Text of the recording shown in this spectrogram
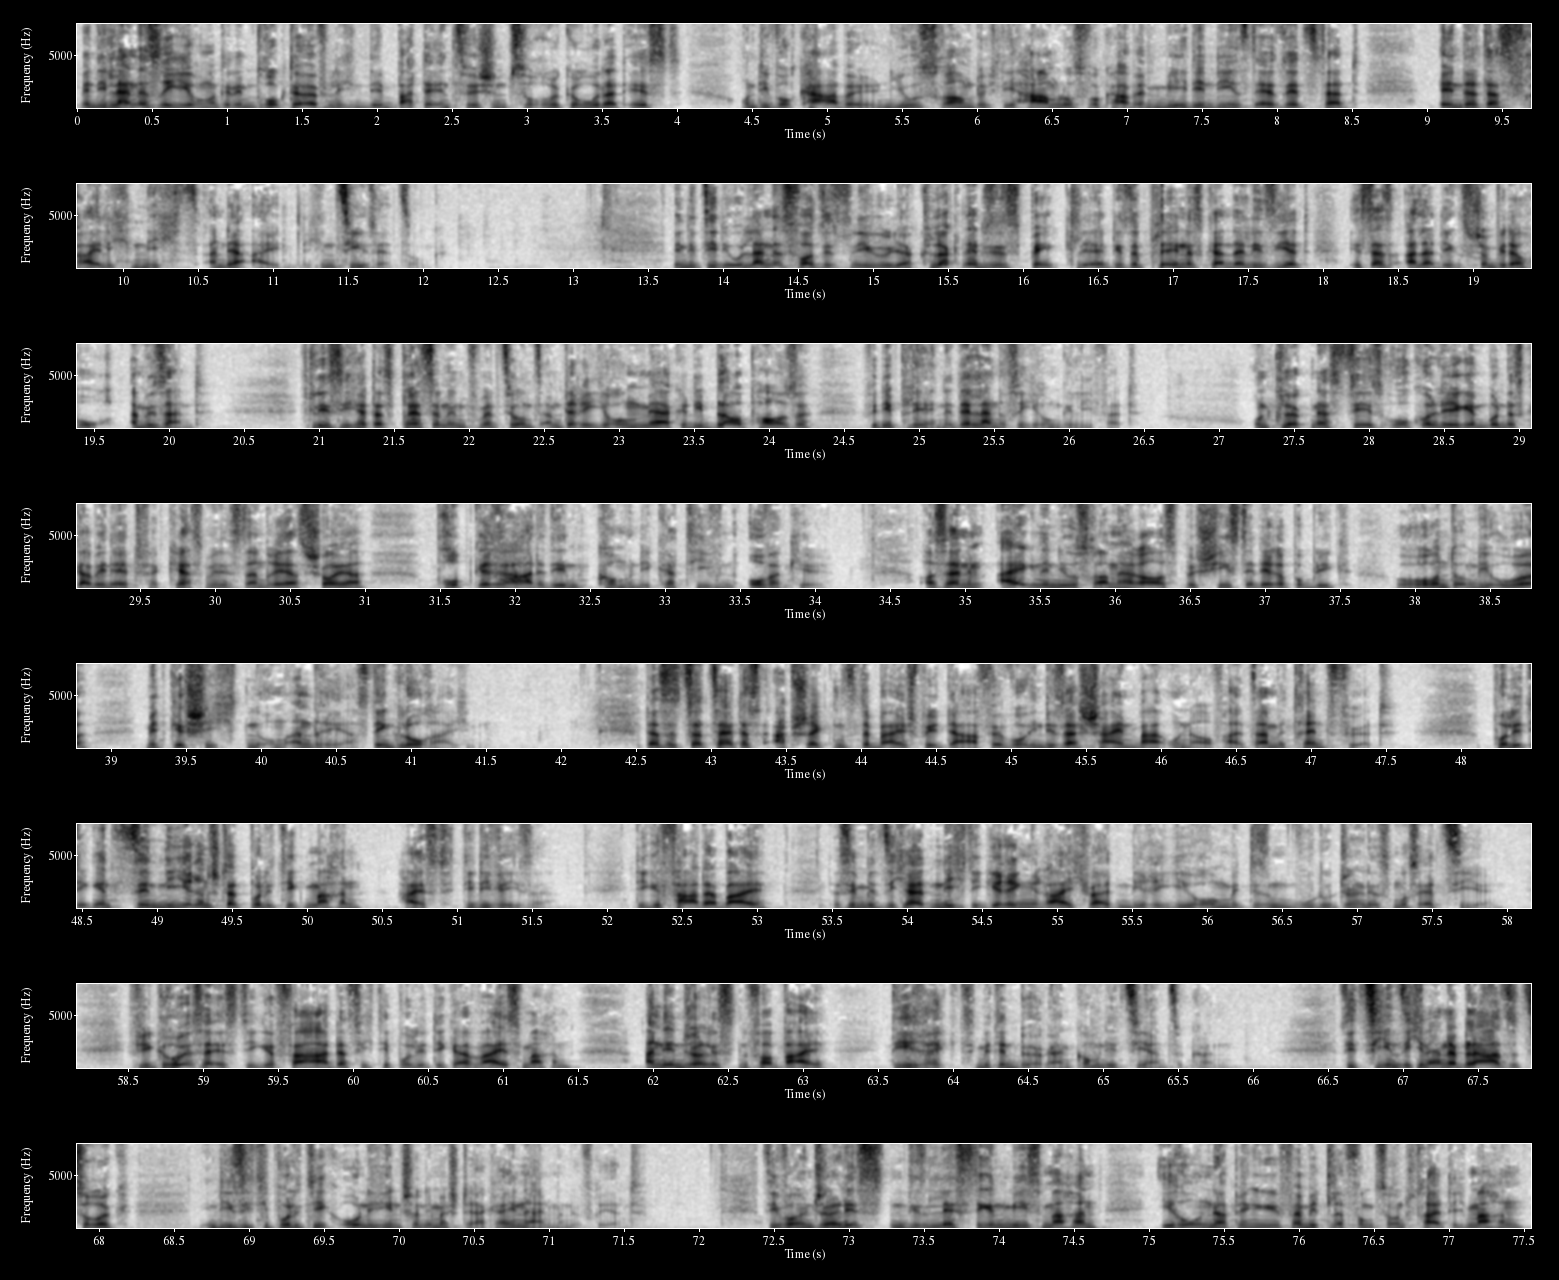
Wenn die Landesregierung unter dem Druck der öffentlichen Debatte inzwischen zurückgerudert ist und die Vokabel Newsraum durch die harmlos Vokabel Mediendienst ersetzt hat, ändert das freilich nichts an der eigentlichen Zielsetzung. Wenn die CDU-Landesvorsitzende Julia Klöckner dieses, diese Pläne skandalisiert, ist das allerdings schon wieder hoch amüsant. Schließlich hat das Presse- und Informationsamt der Regierung Merkel die Blaupause für die Pläne der Landesregierung geliefert. Und Klöckners CSU-Kollege im Bundeskabinett, Verkehrsminister Andreas Scheuer, probt gerade den kommunikativen Overkill. Aus seinem eigenen Newsraum heraus beschießt er die Republik rund um die Uhr mit Geschichten um Andreas den Glorreichen. Das ist zurzeit das abschreckendste Beispiel dafür, wohin dieser scheinbar unaufhaltsame Trend führt. Politik inszenieren statt Politik machen heißt die Devise. Die Gefahr dabei, dass sie mit Sicherheit nicht die geringen Reichweiten die Regierung mit diesem Voodoo-Journalismus erzielen. Viel größer ist die Gefahr, dass sich die Politiker weismachen, an den Journalisten vorbei direkt mit den Bürgern kommunizieren zu können. Sie ziehen sich in eine Blase zurück, in die sich die Politik ohnehin schon immer stärker hineinmanövriert. Sie wollen Journalisten, diesen lästigen Miesmachern, ihre unabhängige Vermittlerfunktion streitig machen.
